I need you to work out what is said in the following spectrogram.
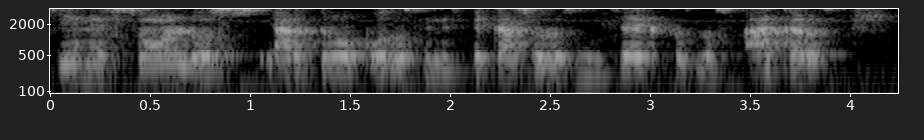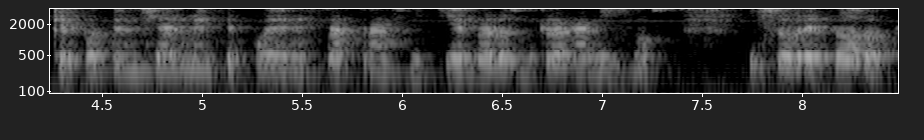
quiénes son los artrópodos, en este caso los insectos, los ácaros, que potencialmente pueden estar transmitiendo a los microorganismos y sobre todo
